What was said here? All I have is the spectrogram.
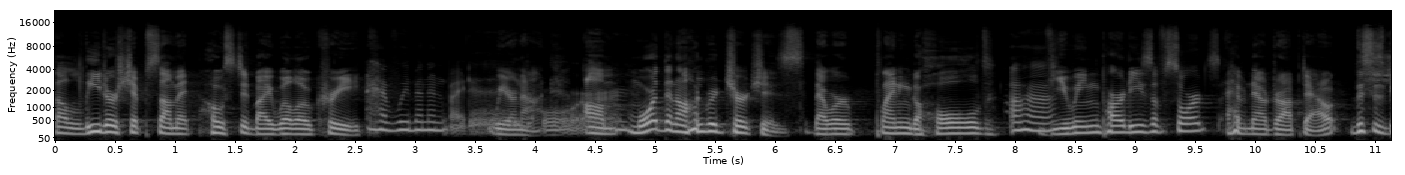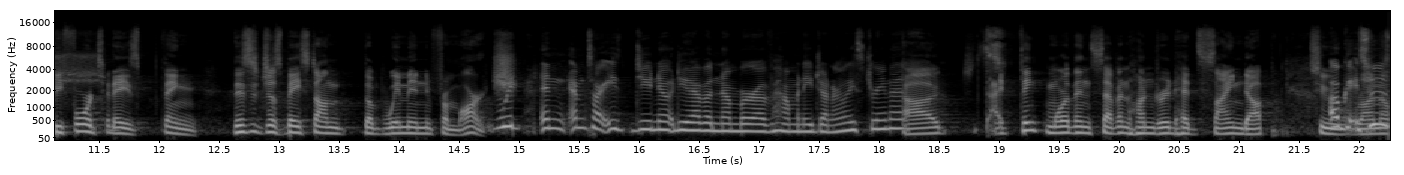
The Leadership Summit hosted by Willow Creek. Have we been invited? We are not. Or- Um, more than 100 churches that were planning to hold Uh-huh. viewing parties of sorts have now dropped out. This is before today's thing. This is just based on the women from March. Would- and I'm sorry. Do you know? Do you have a number of how many generally stream it? uh, I think more than 700 had signed up to okay, run so a this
